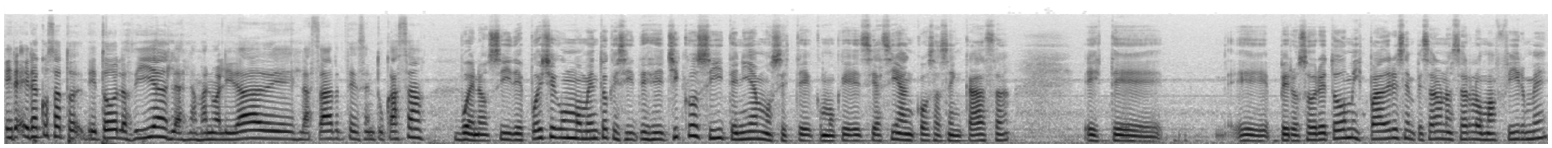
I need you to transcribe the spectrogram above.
¿Era, era cosa to de todos los días, las, las, manualidades, las artes en tu casa? Bueno, sí, después llegó un momento que sí, desde chicos sí teníamos este, como que se hacían cosas en casa, este, eh, pero sobre todo mis padres empezaron a hacerlo más firme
